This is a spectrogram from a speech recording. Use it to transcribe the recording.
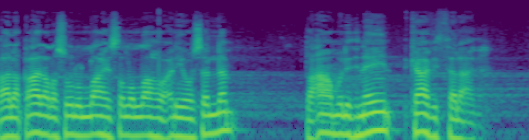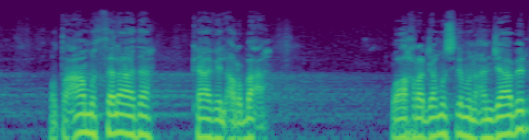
قال قال رسول الله صلى الله عليه وسلم طعام الاثنين كافي الثلاثة وطعام الثلاثة كافي الأربعة. وأخرج مسلم عن جابر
